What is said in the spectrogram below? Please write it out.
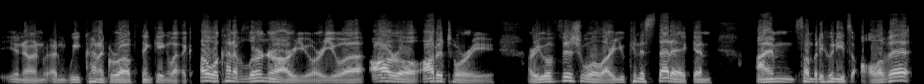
you know, and, and we kind of grow up thinking like, oh, what kind of learner are you? Are you a oral, auditory? Are you a visual? Are you kinesthetic? And I'm somebody who needs all of it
